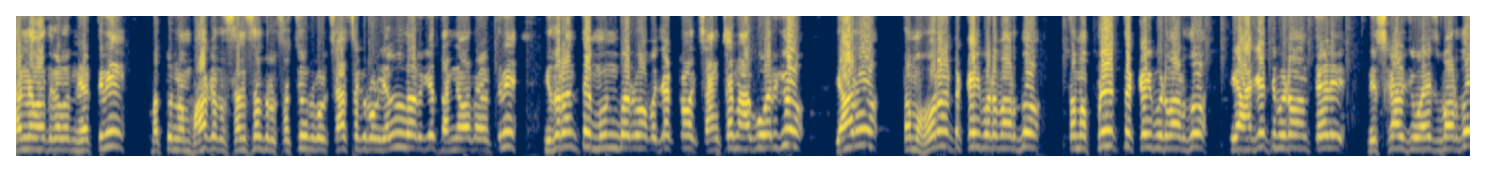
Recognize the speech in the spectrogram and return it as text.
ಧನ್ಯವಾದಗಳನ್ನು ಹೇಳ್ತೀನಿ. ಮತ್ತು ನಮ್ಮ ಭಾಗದ ಸಂಸದರು, ಸಚಿವರುಗಳು, ಶಾಸಕರುಗಳು ಎಲ್ಲರಿಗೆ ಧನ್ಯವಾದ ಹೇಳ್ತೀನಿ. ಇದರಂತೆ ಮುಂಬರುವ ಬಜೆಟ್ ಒಳಗೆ ಸ್ಯಾಂಕ್ಷನ್ ಆಗುವವರೆಗೂ ಯಾರು ತಮ್ಮ ಹೋರಾಟ ಕೈ ಬಿಡಬಾರ್ದು, ತಮ್ಮ ಪ್ರಯತ್ನ ಕೈ ಬಿಡಬಾರ್ದು, ಈ ಆಗೇತಿ ಬಿಡು ಅಂತ ಹೇಳಿ ನಿಷ್ಕಾಳಜಿ ವಹಿಸಬಾರ್ದು.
